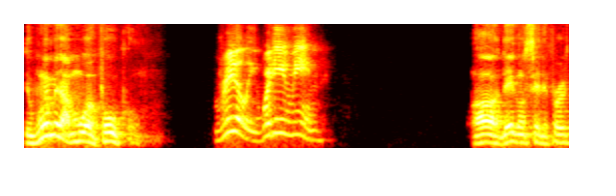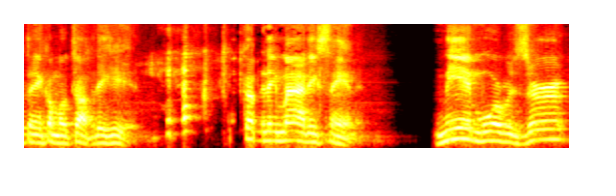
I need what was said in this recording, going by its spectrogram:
the women are more vocal. Really? What do you mean? Oh, they're gonna say the first thing come on top of their head. come to their mind, they saying it. Men more reserved,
